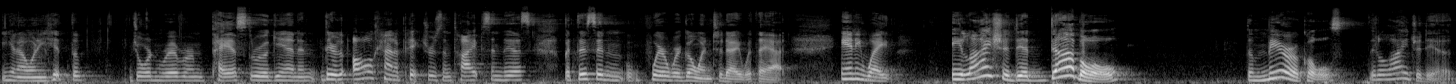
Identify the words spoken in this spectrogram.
you know, and he hit the Jordan River and passed through again. And there are all kind of pictures and types in this, but this isn't where we're going today with that. Anyway, Elisha did double the miracles that Elijah did.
